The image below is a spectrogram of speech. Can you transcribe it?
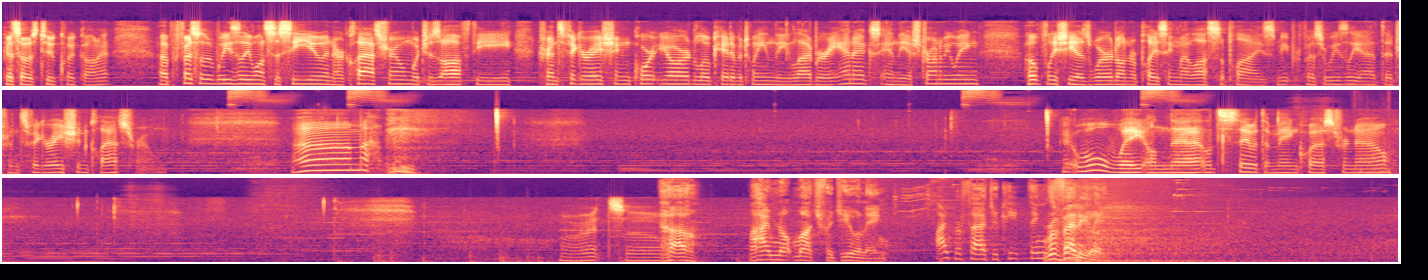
Guess I was too quick on it. Uh, Professor Weasley wants to see you in her classroom, which is off the Transfiguration Courtyard, located between the Library Annex and the Astronomy Wing. Hopefully, she has word on replacing my lost supplies. Meet Professor Weasley at the Transfiguration classroom. Um. we'll wait on that. Let's stay with the main quest for now. Alright, so. Oh, I'm not much for dueling. I prefer to keep things Revelio. friendly.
